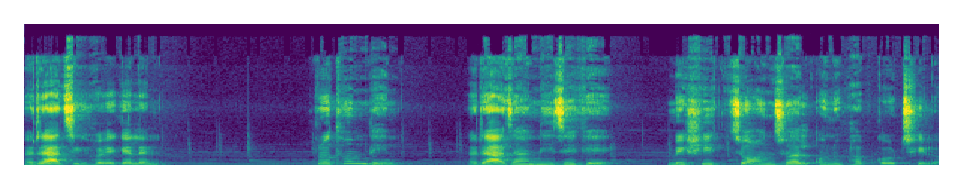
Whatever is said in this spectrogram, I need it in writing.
রাজি হয়ে গেলেন। প্রথম দিন রাজা নিজেকে বেশি চঞ্চল অনুভব করছিল।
